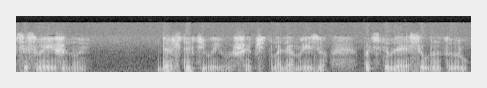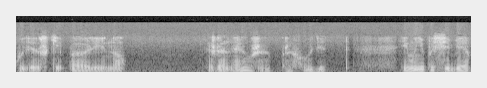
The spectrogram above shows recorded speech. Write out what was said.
со своей женой. «Да оставьте вы его», — шепчет мадам Ризо, подставляя согнутую руку дедушке Паолино. Жанне уже проходит. Ему не по себе.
